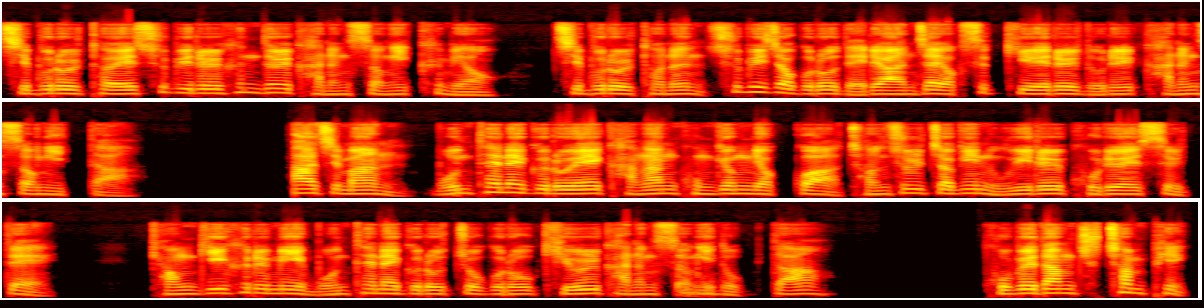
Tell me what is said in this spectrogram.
지브롤터의 수비를 흔들 가능성이 크며 지브롤터는 수비적으로 내려앉아 역습 기회를 노릴 가능성이 있다. 하지만 몬테네그로의 강한 공격력과 전술적인 우위를 고려했을 때 경기 흐름이 몬테네그로 쪽으로 기울 가능성이 높다. 고배당 추천픽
